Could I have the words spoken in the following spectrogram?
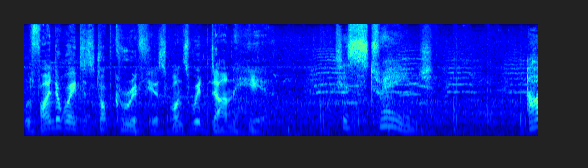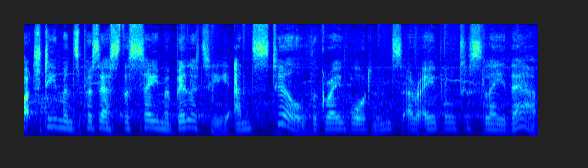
We'll find a way to stop Corypheus once we're done here. Tis strange. Archdemons possess the same ability, and still the Grey Wardens are able to slay them.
